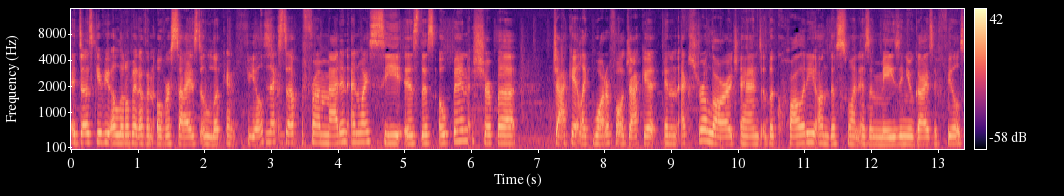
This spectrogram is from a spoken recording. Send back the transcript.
it does give you a little bit of an oversized look and feel. Next up from Madden NYC is this open Sherpa jacket, like waterfall jacket in an extra large and the quality on this one is amazing you guys. It feels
